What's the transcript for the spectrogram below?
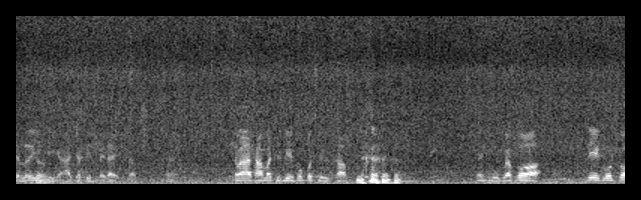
กันเลยครับนี่ก็อาจจะเป็นไปได้ครับอ่าแต่ว่าถามมาถึงเลขผมก็ถือครับไม่ถูกแล้วก็ เลขรถก็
